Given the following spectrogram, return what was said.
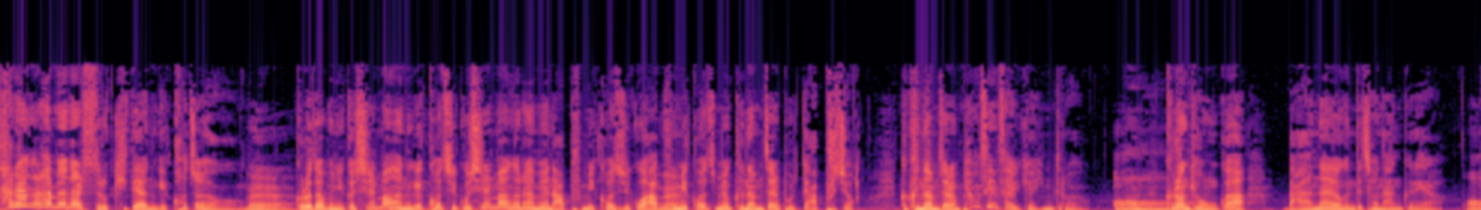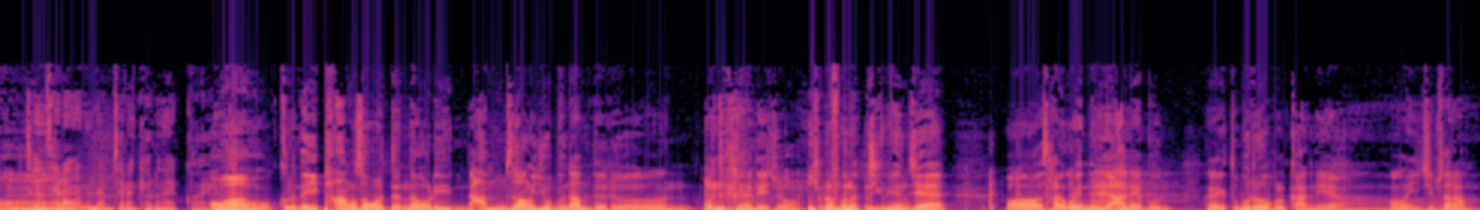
사랑을 하면 할수록 기대하는 게 커져요. 네. 그러다 보니까 실망하는 게 커지고 실망을 하면 아픔이 커지고 아픔이 네. 커지면 그 남자를 볼 때 아프죠. 그러니까 그 남자랑 평생 살기가 힘들어요. 어. 그런 경우가 많아요. 근데 전 안 그래요. 어. 전 사랑하는 남자랑 결혼할 거예요. 어, Wow. 그런데 이 방송을 듣는 우리 남성 유부남들은 어떻게 해야 되죠? 그러면은 지금 현재 어, 살고 있는 우리 아내분 또 물어볼 거 아니에요. 어, 이 집 사람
